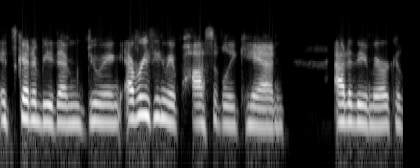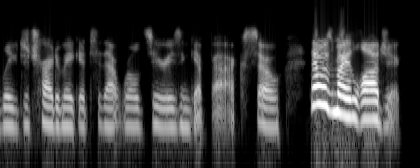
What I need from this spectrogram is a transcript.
it's going to be them doing everything they possibly can out of the American League to try to make it to that World Series and get back. So that was my logic.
